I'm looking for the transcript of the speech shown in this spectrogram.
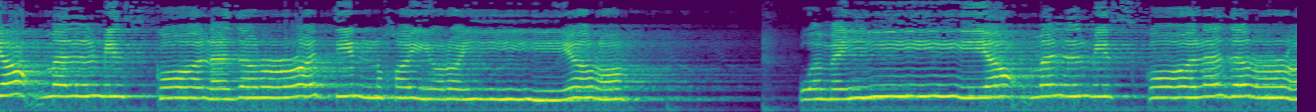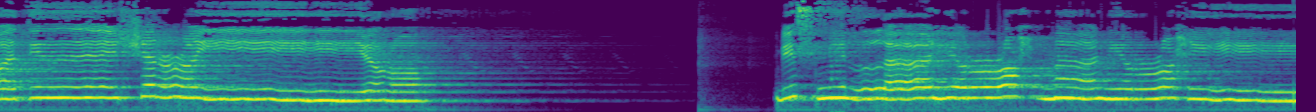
يعمل مثقال ذرة خيرا يره. ومن يعمل يعمل مثقال ذرة شرا يره بسم الله الرحمن الرحيم.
